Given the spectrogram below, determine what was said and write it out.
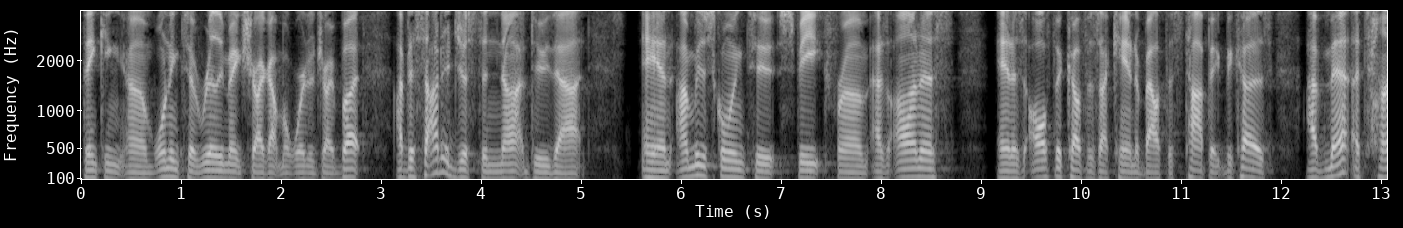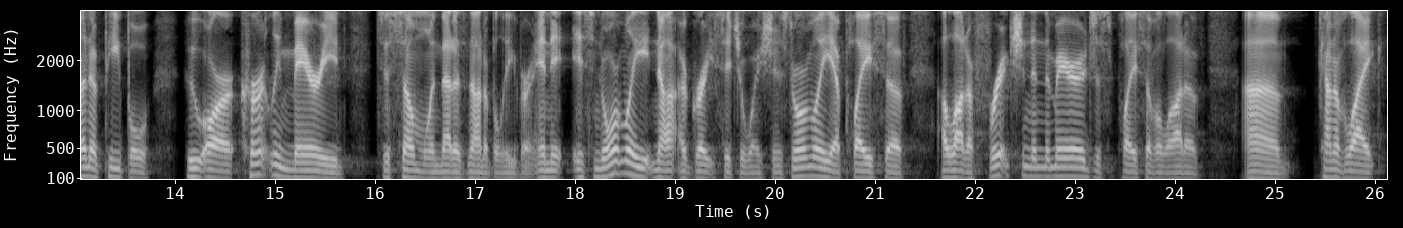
thinking, um, wanting to really make sure I got my wordage right. But I've decided just to not do that. And I'm just going to speak from as honest and as off the cuff as I can about this topic because I've met a ton of people who are currently married to someone that is not a believer. And it, it's normally not a great situation. It's normally a place of a lot of friction in the marriage. It's a place of a lot of um, kind of like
